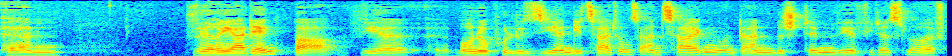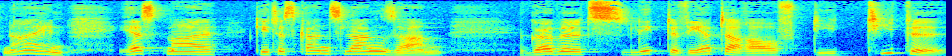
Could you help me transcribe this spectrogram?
Ähm, wäre ja denkbar, wir äh, monopolisieren die Zeitungsanzeigen und dann bestimmen wir, wie das läuft. Nein, erstmal geht es ganz langsam. Goebbels legte Wert darauf, die Titel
